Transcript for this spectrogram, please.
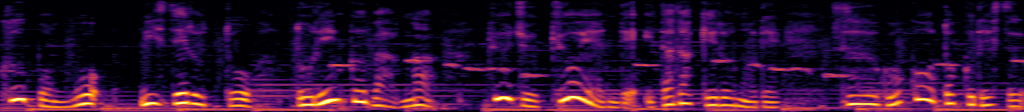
クーポンを見せるとドリンクバーが99円でいただけるのですごくお得です。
